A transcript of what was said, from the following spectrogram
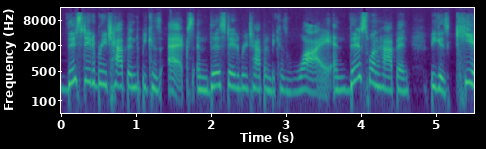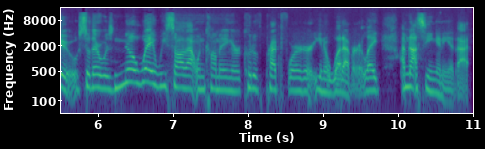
this data breach happened because X and this data breach happened because Y and this one happened because Q. So there was no way we saw that one coming or could have prepped for it or, you know, whatever. Like I'm not seeing any of that.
